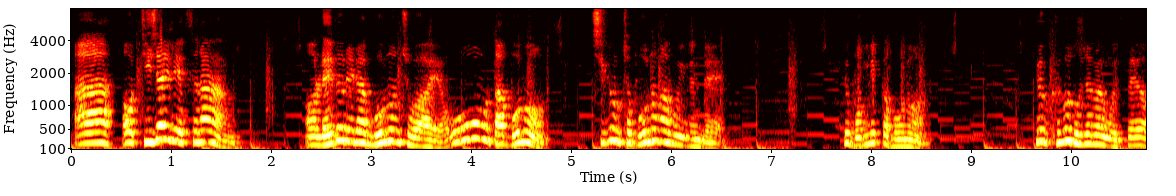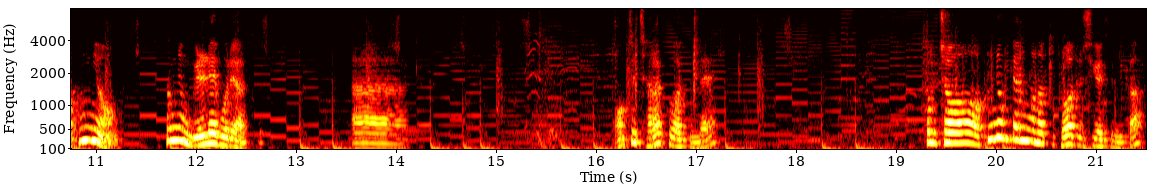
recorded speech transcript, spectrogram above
아, 어 디자이렉스랑 어 레더리랑 모논 좋아해요. 오, 나 모논. 지금 저 모논 하고 있는데. 그 뭡니까 모논? 그 그거 도전하고 있어요. 흥룡. 흥룡 밀레보리아스. 아, 엄청 잘할 것 같은데. 그럼 저 흥룡 깨는 거나 또 도와주시겠습니까?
